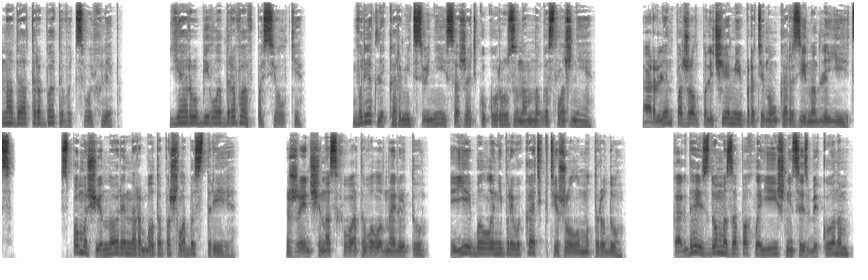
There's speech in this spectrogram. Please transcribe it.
Надо отрабатывать свой хлеб. Я рубила дрова в поселке. Вряд ли кормить свиней и сажать кукурузу намного сложнее. Орлен пожал плечами и протянул корзину для яиц. С помощью Норина работа пошла быстрее. Женщина схватывала на лету, и ей было не привыкать к тяжелому труду. Когда из дома запахло яичницей с беконом,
